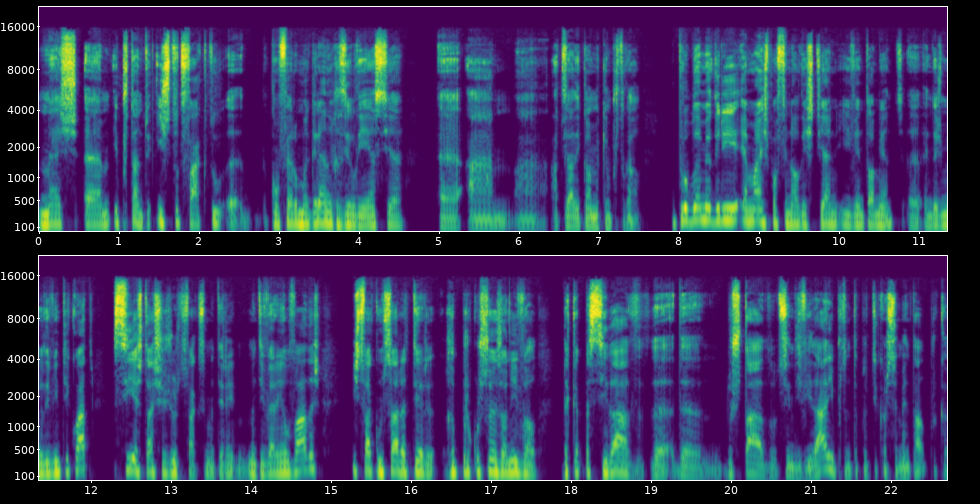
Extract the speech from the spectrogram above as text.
Mas, um, e portanto, isto de facto uh, confere uma grande resiliência uh, à, à, atividade económica em Portugal. O problema, eu diria, é mais para o final deste ano e eventualmente uh, em 2024, se as taxas de juros de facto se manterem, mantiverem elevadas, isto vai começar a ter repercussões ao nível da capacidade de, de, do Estado de se endividar e, portanto, da política orçamental, porque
